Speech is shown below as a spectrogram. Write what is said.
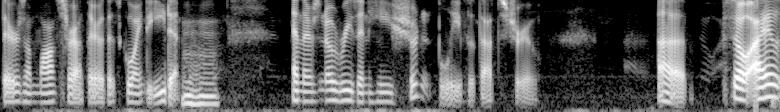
there's a monster out there that's going to eat him. Mm-hmm. And there's no reason he shouldn't believe that that's true. Uh, so I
